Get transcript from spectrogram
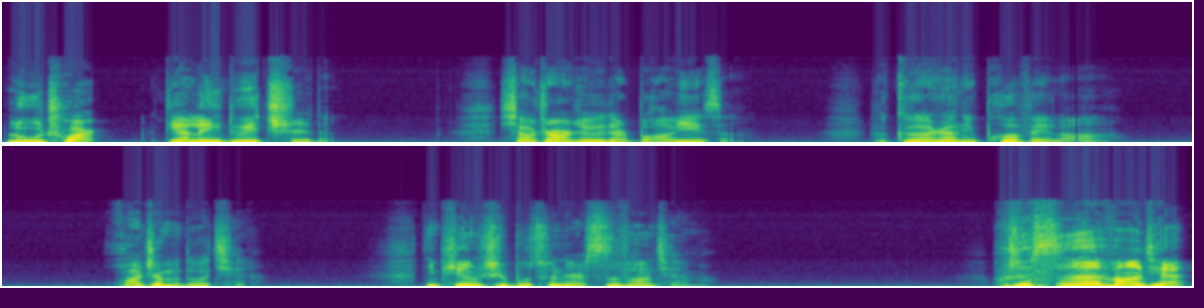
撸串，点了一堆吃的。小赵就有点不好意思，说：“哥，让你破费了啊，花这么多钱，你平时不存点私房钱吗？” 我说：“私房钱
